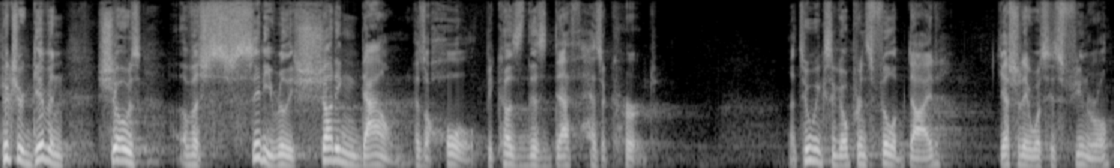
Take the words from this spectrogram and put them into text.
picture given shows of a city really shutting down as a whole because this death has occurred. Now, two weeks ago, Prince Philip died. Yesterday was his funeral.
